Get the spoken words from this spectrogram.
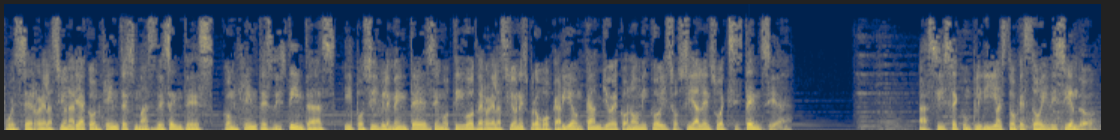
pues se relacionaría con gentes más decentes, con gentes distintas, y posiblemente ese motivo de relaciones provocaría un cambio económico y social en su existencia. Así se cumpliría esto que estoy diciendo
